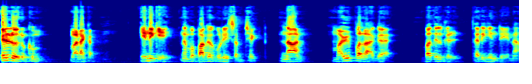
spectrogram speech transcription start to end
எல்லோருக்கும் வணக்கம். இன்னைக்கு நம்ம பார்க்கக்கூடிய சப்ஜெக்ட் நான் மழுப்பலாக பதில்கள் தருகின்றேனா?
